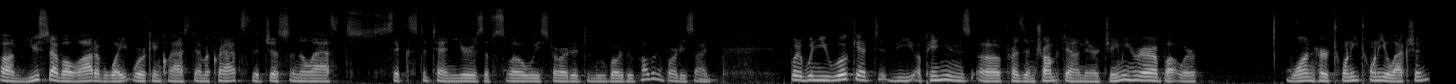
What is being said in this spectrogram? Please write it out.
um, used to have a lot of white working class Democrats that just in the last six to 10 years have slowly started to move over to the Republican Party side. Mm-hmm. But when you look at the opinions of President Trump down there, Jaime Herrera Beutler won her 2020 election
